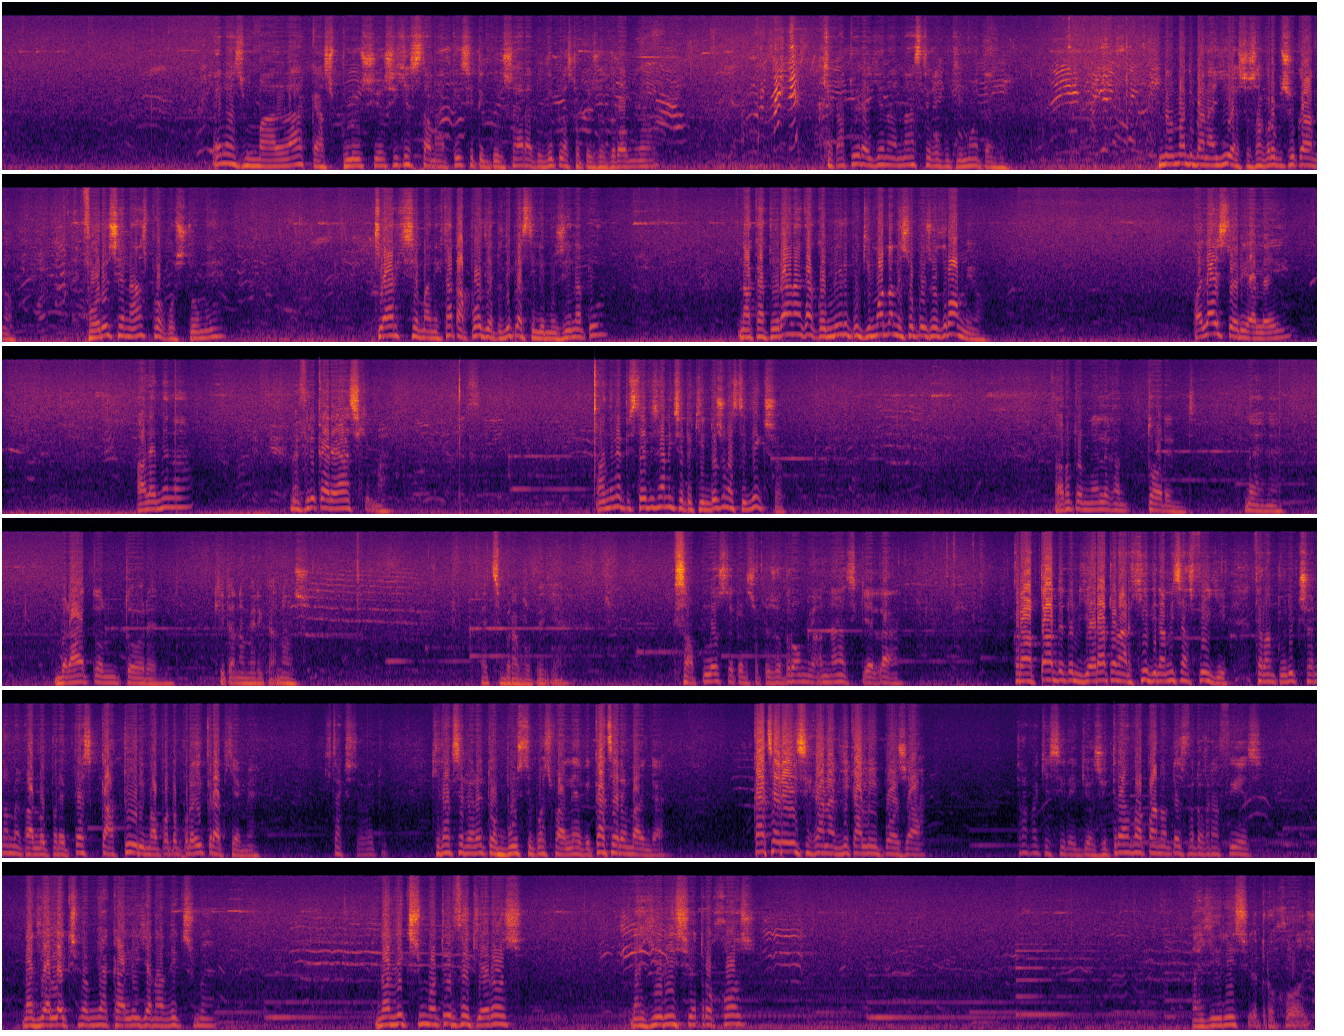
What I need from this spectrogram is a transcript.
Ένας μαλάκας πλούσιος είχε σταματήσει την κουρσάρα του δίπλα στο πεζοδρόμιο και κατούραγε έναν άστεγο που κοιμόταν. Να μα την Παναγία στο σαυρό που σου κάνω. Φορούσε ένα άσπρο κοστούμι και άρχισε με ανοιχτά τα πόδια του δίπλα στη λιμουζίνα του να κατουρά ένα κακομύρι που κοιμόταν στο πεζοδρόμιο. Παλιά ιστορία λέει, αλλά εμένα με φρίκαρε άσχημα. Αν δεν με πιστεύεις άνοιξε το κινητό σου να στη δείξω. Θα τον έλεγαν Torrent. Ναι, ναι. Μπράτον Torrent. Και ήταν Αμερικανός. Έτσι μπράβο παιδιά. Ξαπλώστε τον στο πεζοδρόμιο ανάσκελα. Κρατάτε τον γερά τον αρχίδι να μην σας φύγει. Θέλω να του ρίξω ένα μεγαλοπρεπές κατούριμα από το πρωί κρατιέμαι. Κοιτάξτε ρε του. Κοιτάξτε ρε τον μπούστι πως παλεύει. Κάτσε ρε μάγκα. Κάτσε ρε ήσυχα να βγει καλή η πόζα. Τράβα και εσύ ρε Γκιόζη. Τράβα πάνω τες φωτογραφίες. Να διαλέξουμε μια καλή για να δείξουμε. Να δείξουμε ότι ήρθε ο καιρός να γυρίσει ο τροχός να γυρίσει ο τροχός.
